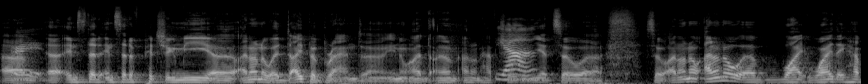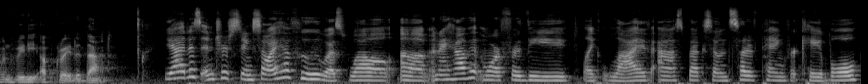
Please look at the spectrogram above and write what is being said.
um, right. uh, instead instead of pitching me uh, I don't know a diaper brand. Uh, you know I, I, don't I don't have children yeah. yet, so uh, so I don't know I don't know uh, why why they haven't really upgraded that. Yeah, it is interesting. So I have Hulu as well, um, and I have it more for the like live aspect. So instead of paying for cable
